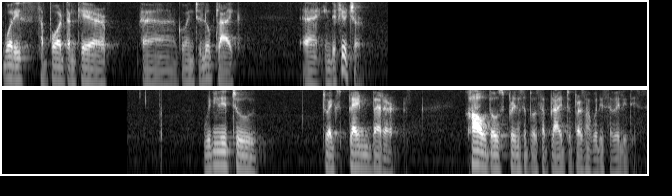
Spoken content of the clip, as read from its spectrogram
what is support and care uh, going to look like uh, in the future. We needed to to explain better how those principles apply to persons with disabilities.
